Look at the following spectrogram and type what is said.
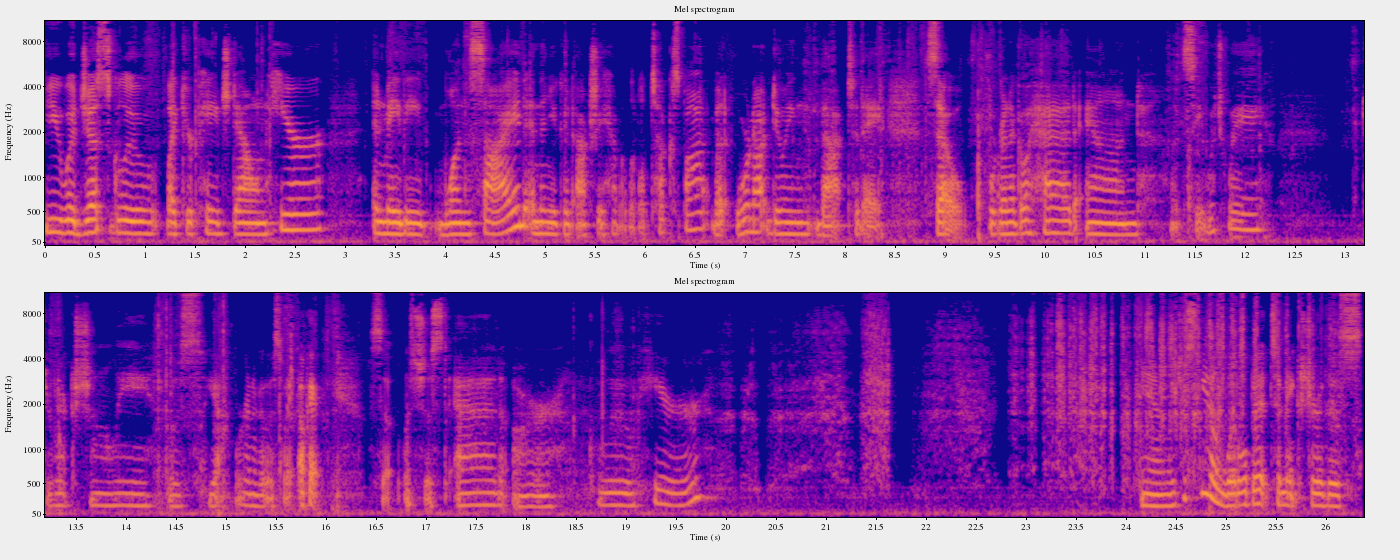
you would just glue like your page down here and maybe one side, and then you could actually have a little tuck spot, but we're not doing that today. So we're gonna go ahead and let's see which way directionally goes. Yeah, we're gonna go this way. Okay, so let's just add our glue here. And we just need a little bit to make sure this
